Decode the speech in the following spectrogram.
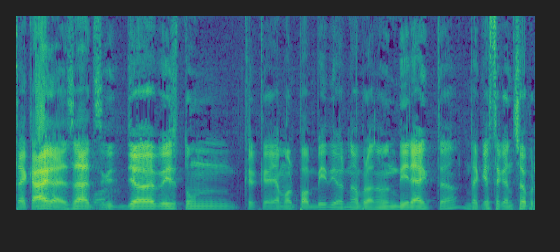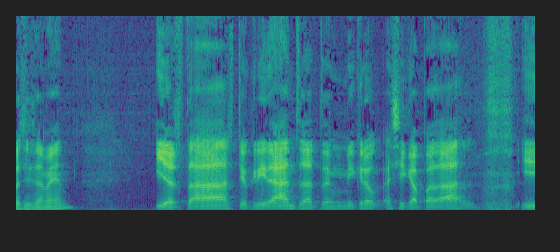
te cagues, saps? Jo he vist un, crec que hi ha molt poc vídeos, no? però en un directe d'aquesta cançó precisament i està el tio cridant, saps? Té un micro així cap a dalt i,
